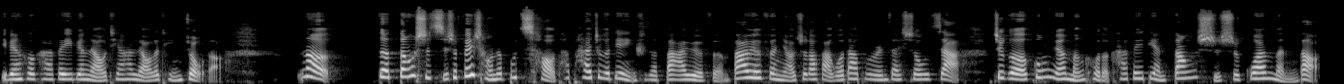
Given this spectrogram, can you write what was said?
一边喝咖啡一边聊天，还聊了挺久的。那。在当时其实非常的不巧，他拍这个电影是在八月份。八月份你要知道，法国大部分人在休假，这个公园门口的咖啡店当时是关门的。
